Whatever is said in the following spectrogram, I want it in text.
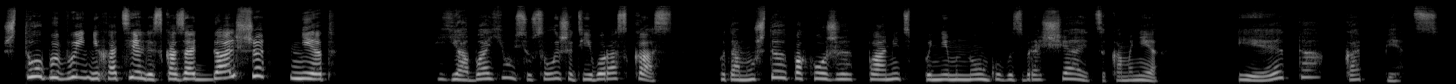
Что бы вы не хотели сказать дальше, нет. Я боюсь услышать его рассказ, потому что, похоже, память понемногу возвращается ко мне — и это капец.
